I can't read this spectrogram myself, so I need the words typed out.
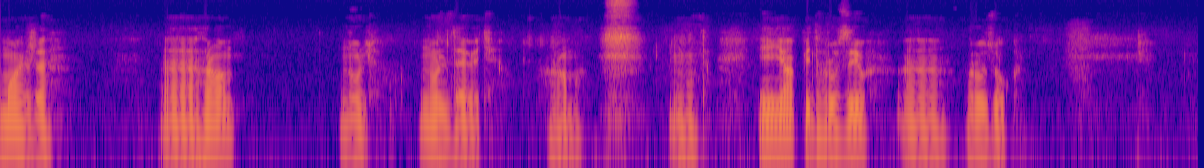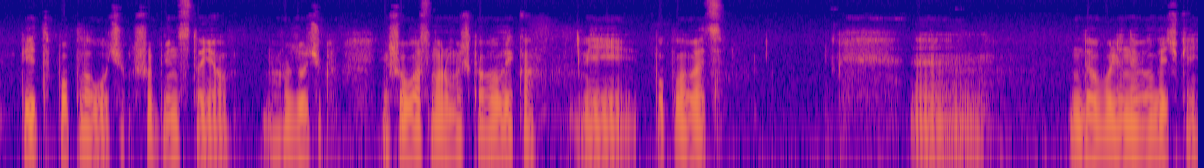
майже е, грам 0, 0,9 грама. От. І я підгрузив е, грузок під поплавочок, щоб він стояв. Грузочок, якщо у вас мормишка велика і поплавець е, доволі невеличкий,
